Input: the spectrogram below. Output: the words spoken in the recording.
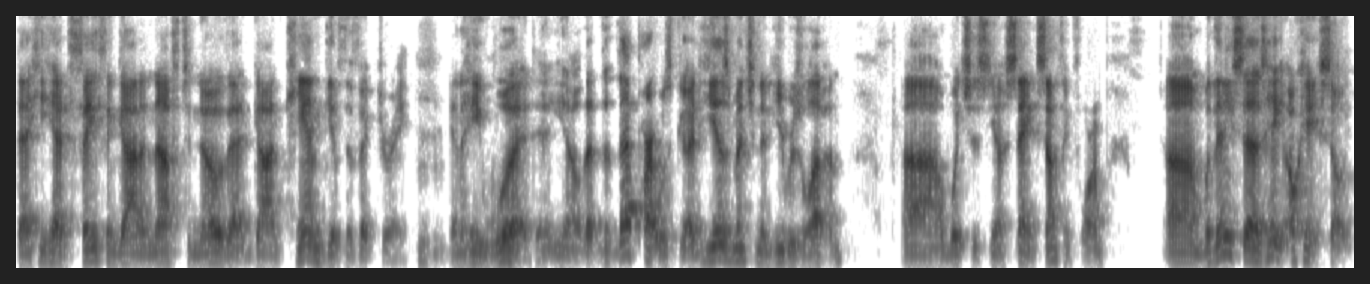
that he had faith in God enough to know that God can give the victory, and that He would. And, you know that, that that part was good. He is mentioned in Hebrews 11, uh, which is you know saying something for him. Um, but then he says, "Hey, okay, so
